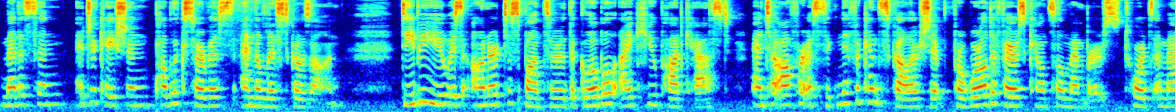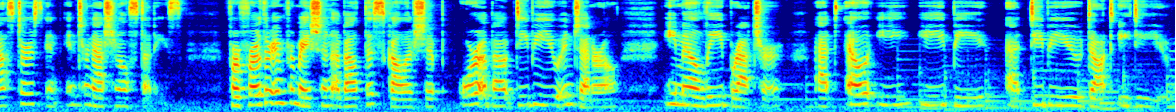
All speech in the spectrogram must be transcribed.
medicine, education, public service, and the list goes on. DBU is honored to sponsor the Global IQ podcast and to offer a significant scholarship for World Affairs Council members towards a master's in international studies. For further information about this scholarship or about DBU in general, email Lee Bratcher at leeb at dbu.edu.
